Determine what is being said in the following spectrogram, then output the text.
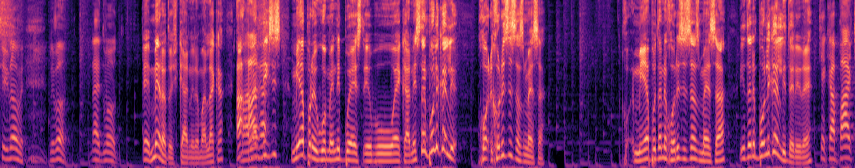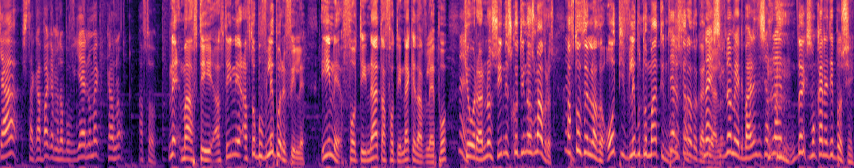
Συγγνώμη. Λοιπόν, night mode. Ε, μέρα το έχει κάνει ρε μαλάκα. Α, Μαλάκα. αν δείξεις μια προηγούμενη που, έστε, που έκανες, ήταν πολύ καλή. Χω, Χωρίς εσάς μέσα. Χω- Μία που ήταν χωρίς εσάς μέσα ήταν πολύ καλύτερη, ρε. Και καπάκια, στα καπάκια με το που βγαίνουμε, κάνω αυτό. Ναι, μα αυτή, αυτή είναι αυτό που βλέπω, ρε φίλε. Είναι φωτεινά τα φωτεινά και τα βλέπω Ναι. και ο ουρανός είναι σκοτεινός μαύρος. Αυτό θέλω να δω. Ό,τι βλέπουν το μάτι μου. Δεν Τέλος θέλω να δω πάντων. κάτι Ναι, άλλο. συγγνώμη για την παρένθεση, απλά Εντάξει. μου έκανε εντύπωση.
